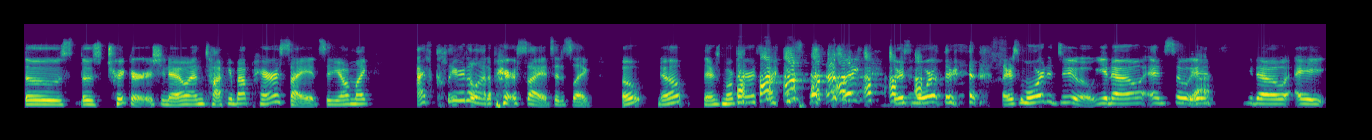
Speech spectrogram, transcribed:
those those triggers, you know, and talking about parasites. And you know, I'm like, I've cleared a lot of parasites. And it's like, oh no, there's more parasites. like there's more, there, there's more to do, you know? And so yeah. it's, you know, I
